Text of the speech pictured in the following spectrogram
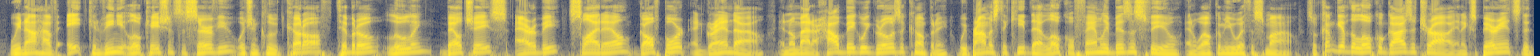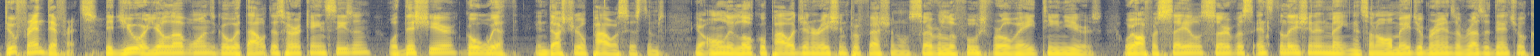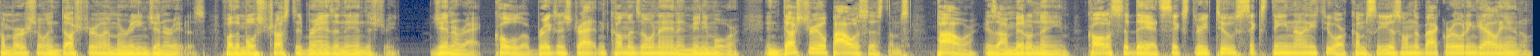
We now have eight convenient locations to serve you, which include Cutoff, Thibodaux, Luling, Belle Chasse, Arabi, Slidell, Gulfport, and Grand Isle. And no matter how big we grow as a company, we promise to keep that local family business feel and welcome you with a smile. So come give the local guys a try and experience the Dufresne difference. Did you or your loved ones go without this hurricane season? Well, this year, go with Industrial Power Systems, your only local power generation professional serving Lafourche for over 18 years. We offer sales, service, installation, and maintenance on all major brands of residential, commercial, industrial, and marine generators for the most trusted brands in the industry. Generac, Kohler, Briggs & Stratton, Cummins Onan, and many more. Industrial Power Systems. Power is our middle name. Call us today at 632-1692 or come see us on the back road in Galliano.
